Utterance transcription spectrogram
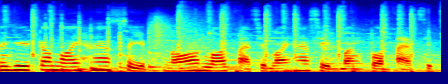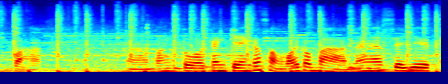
อย่างเสื้อยืดก็150เนาะ180 150บางตัว80บาทาบางตัวกางเกงก็200กว่าบาทนะฮะเสื้อยืด90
